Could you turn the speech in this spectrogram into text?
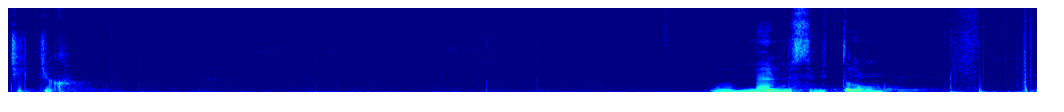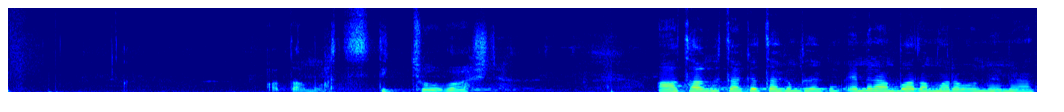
Çık çık. Oğlum mermisi bitti lan. Adam artistik çoğu açtı. Aa takım takım takım takım. Emirhan bu adamlara vurma Emirhan.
